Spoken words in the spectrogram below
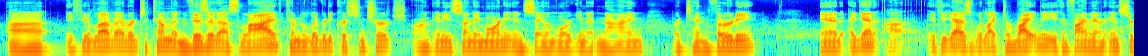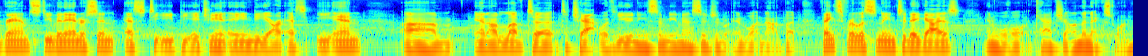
Uh, if you'd love ever to come and visit us live, come to Liberty Christian Church on any Sunday morning in Salem, Oregon at 9 or 1030. And again, uh, if you guys would like to write me, you can find me on Instagram, Stephen Anderson, S T E P H E N A N D R S E N. Um, and I'd love to, to chat with you and you can send me a message and, and whatnot. But thanks for listening today, guys, and we'll catch you on the next one.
